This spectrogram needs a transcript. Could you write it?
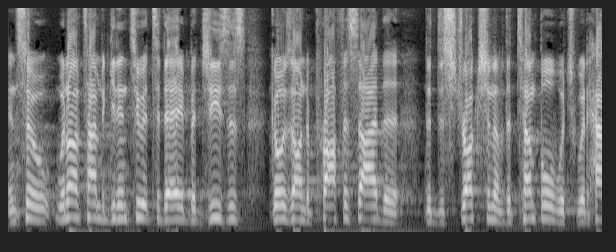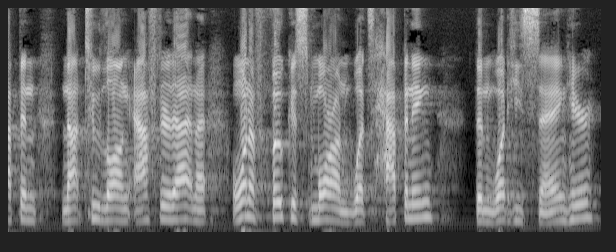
And so we don't have time to get into it today, but Jesus goes on to prophesy the, the destruction of the temple, which would happen not too long after that. And I, I want to focus more on what's happening than what he's saying here.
